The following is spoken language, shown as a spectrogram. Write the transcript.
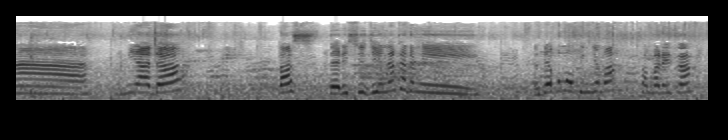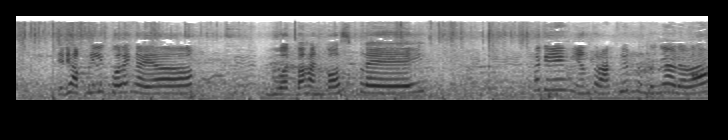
Nah, ini ada tas dari Shujin Academy. Nanti aku mau pinjam ah sama Reza. Jadi hak milik boleh nggak ya? Buat bahan cosplay. Oke, yang terakhir tentunya adalah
